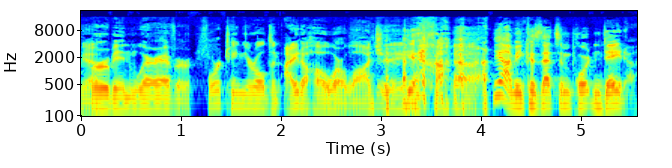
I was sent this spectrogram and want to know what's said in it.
Yeah. urban, wherever. Fourteen-year-olds in Idaho are watching. Yeah, yeah. I mean, because that's important data,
